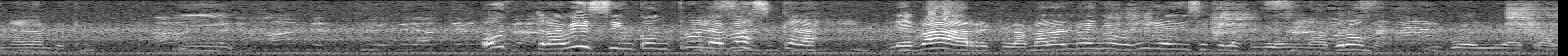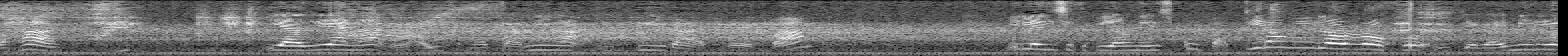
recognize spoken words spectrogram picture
inalámbrica. Y otra vez encontró la máscara. Le va a reclamar al dueño y le dice que le jugó una broma y vuelve a trabajar. Y Adriana, la hija, camina y tira ropa y le dice que pida una disculpa. Tira un hilo rojo y llega Emilio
